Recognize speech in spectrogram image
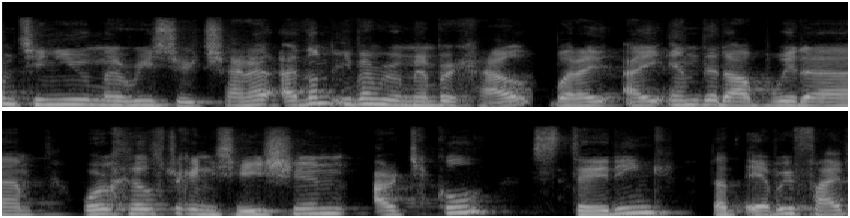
continue my research and I, I don't even remember how, but I, I ended up with a World Health Organization article stating that every five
